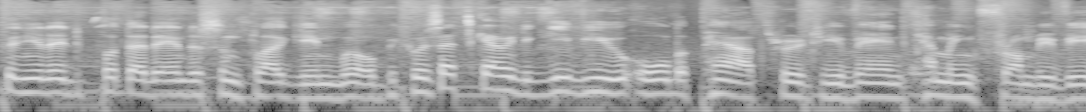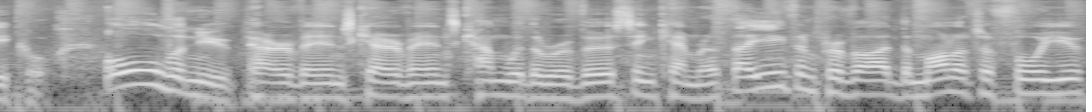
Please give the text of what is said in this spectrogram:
then you need to put that Anderson plug in well because that's going to give you all the power through to your van coming from your vehicle. All the new Parravans caravans come with a reversing camera. They even provide the monitor for you.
